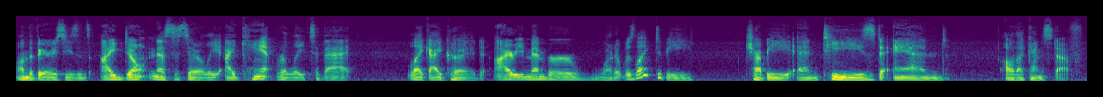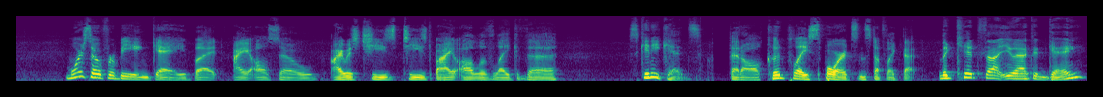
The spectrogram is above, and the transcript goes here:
on the various seasons, I don't necessarily, I can't relate to that like I could. I remember what it was like to be chubby and teased and all that kind of stuff. More so for being gay, but I also I was teased teased by all of like the skinny kids that all could play sports and stuff like that. The kids thought you acted gay?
